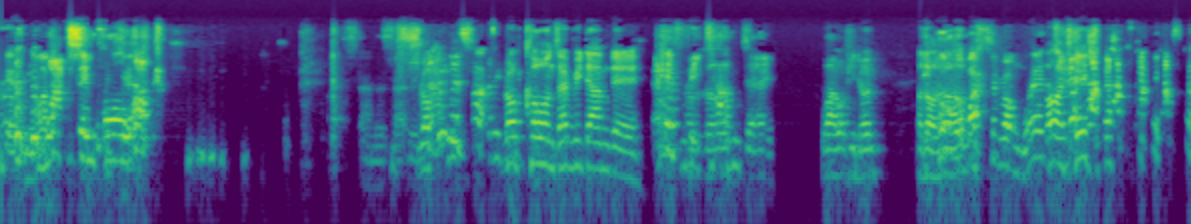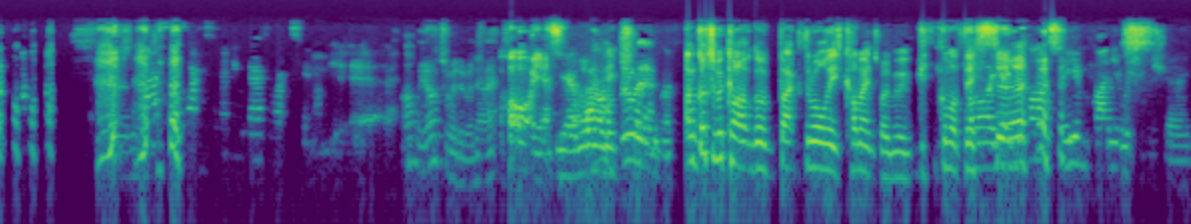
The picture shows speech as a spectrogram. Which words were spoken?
Waxing Paul Lock. Standard Saturday Rob, Rob Corns every damn day. Every damn day. Why, what have you done? I don't Pulled the know. wax the wrong way. Oh, I did. Wax them and you guys wax it. Oh, we know what we're doing now. Oh, yes. Yeah, one on each Brilliant. I'm good to we can't go back through all these comments when we come off this. Oh, yeah, you uh, can't see him, can you? Which is a shame.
